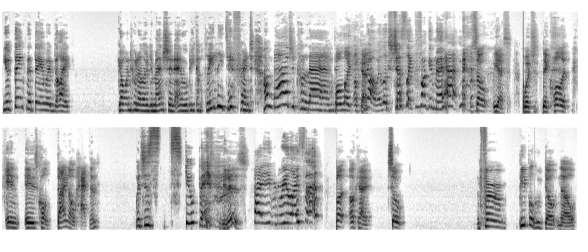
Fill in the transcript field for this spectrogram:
You'd think that they would like go into another dimension and it would be completely different, a magical land. well, like okay. No, it looks just like fucking Manhattan. So yes, which they call it in it is called Dinohattan. Which is stupid. It is. I didn't even realize that. But okay, so for people who don't know,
